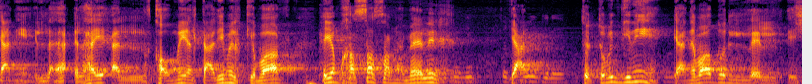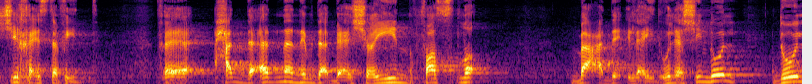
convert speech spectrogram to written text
يعني ال- الهيئة القومية لتعليم الكبار هي مخصصة مبالغ 300 يعني جنيه. 300 جنيه. يعني برضه ال- ال- الشيخ هيستفيد. فحد أدنى نبدأ ب 20 فصل بعد العيد. وال 20 دول دول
